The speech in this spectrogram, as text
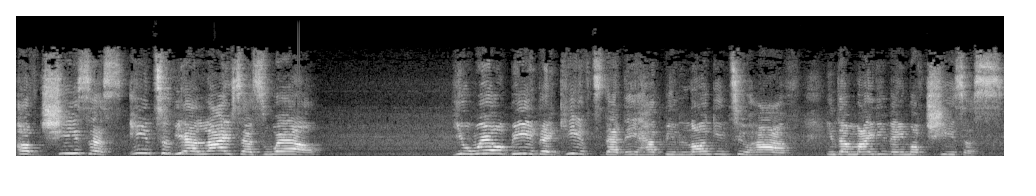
of Jesus into their lives as well. You will be the gift that they have been longing to have in the mighty name of Jesus.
